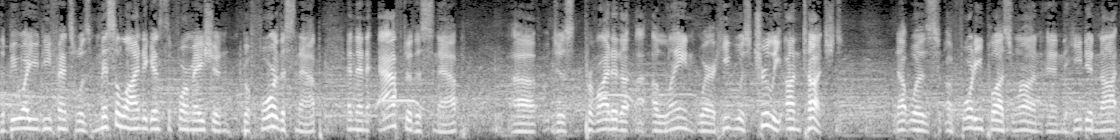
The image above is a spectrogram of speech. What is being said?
the BYU defense was misaligned against the formation before the snap, and then after the snap, uh, just provided a, a lane where he was truly untouched. That was a 40 plus run, and he did not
